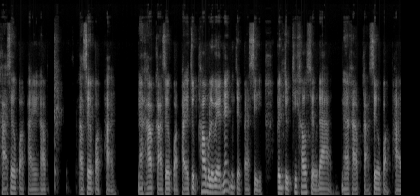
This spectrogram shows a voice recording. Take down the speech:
ขาเซลล์ปลอดภัยครับ ขาเซลล์ปลอดภัย นะครับขาเซลล์ปลอดภัยจุดเข้าบริเวณเนี้ย1784เป็นจุดที่เข้าเซลล์ได้นะครับขาเซลล์ปลอดภัย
